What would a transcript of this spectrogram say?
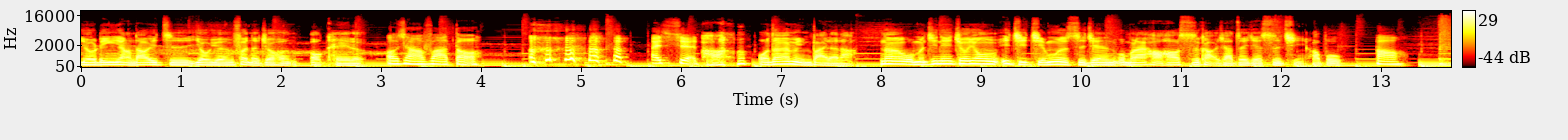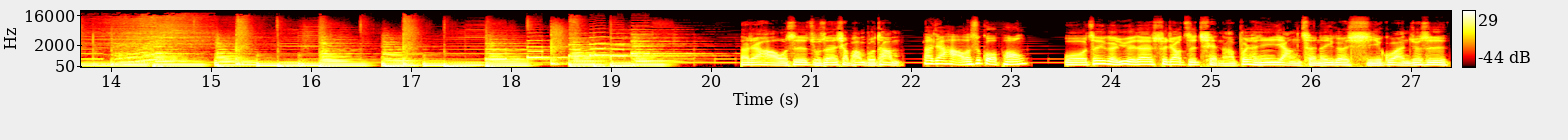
有领养到一只有缘分的就很 OK 了？我想要发抖，还选好，我大概明白了啦。那我们今天就用一集节目的时间，我们来好好思考一下这件事情，好不？好。大家好，我是主持人小胖 Blue Tom。大家好，我是果鹏。我这个月在睡觉之前呢，不小心养成了一个习惯，就是。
